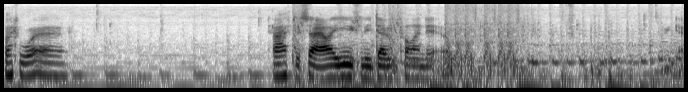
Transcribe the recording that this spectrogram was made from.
But where? I have to say, I usually don't find it. There we go.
